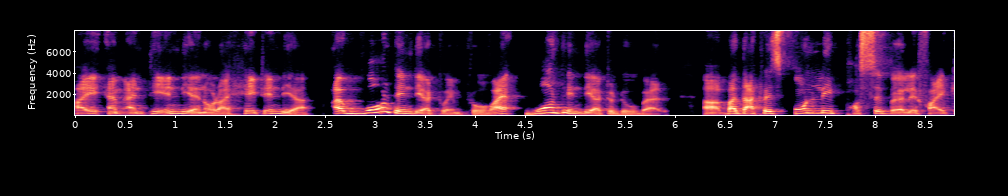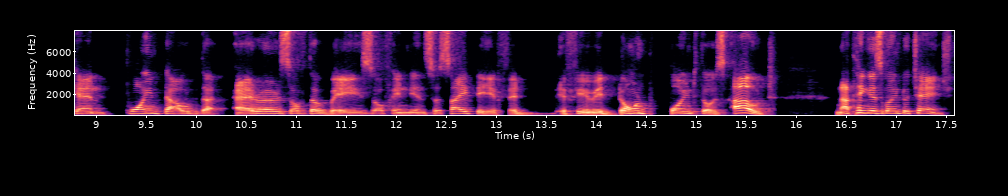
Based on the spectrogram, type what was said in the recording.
I am anti-Indian or I hate India. I want India to improve. I want India to do well. Uh, but that is only possible if I can point out the errors of the ways of Indian society. If, it, if we don't point those out, nothing is going to change.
